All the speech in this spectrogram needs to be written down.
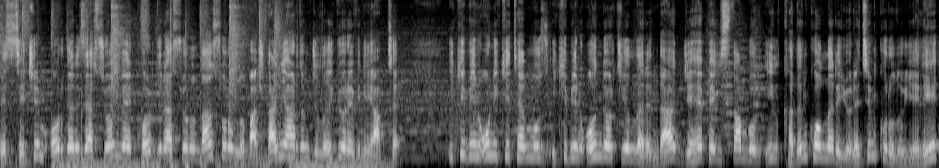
ve seçim organizasyon ve koordinasyonundan sorumlu başkan yardımcılığı görevini yaptı. 2012 Temmuz 2014 yıllarında CHP İstanbul İl Kadın Kolları Yönetim Kurulu üyeliği,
